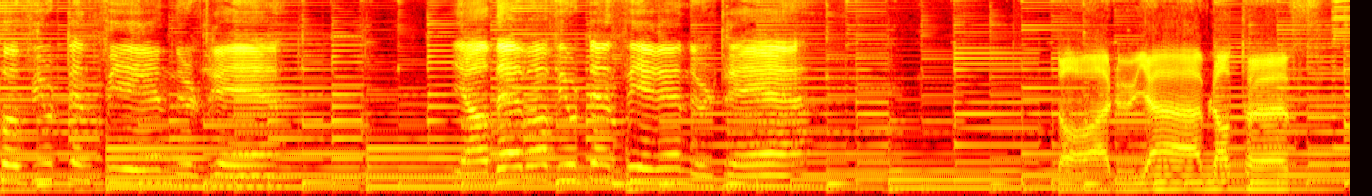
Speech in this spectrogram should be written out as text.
på 14403. Ja, det var 14403. Da er du jævla tøff.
